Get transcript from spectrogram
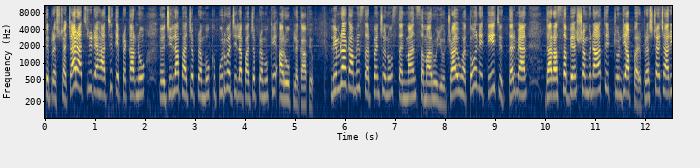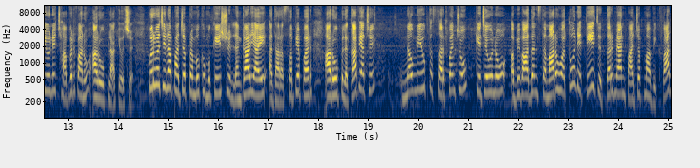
તે ભ્રષ્ટાચાર આચરી રહ્યા છે, તે પ્રકારનો જિલ્લા ભાજપ પ્રમુખ, પૂર્વ જિલ્લા ભાજપ પ્રમુખે આરોપ લગાવ્યો. લીમડા ગામે સરપંચનો સન્માન સમારોહ યોજાયો હતો અને તે જ દરમિયાન ધારાસભ્ય શંભુનાથ ટુંડિયા પર ભ્રષ્ટાચારીઓને છાવરવાનો આરોપ લાગ્યો છે. પૂર્વ જિલ્લા ભાજપ પ્રમુખ મુકેશ લંગાડિયાએ આ ધારાસભ્ય પર આરોપ લગાવ્યા છે. નવનિયુક્ત સરપંચો કે જેઓનો અભિવાદન સમારોહ હતો અને તે જ દરમિયાન ભાજપમાં વિખવાદ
